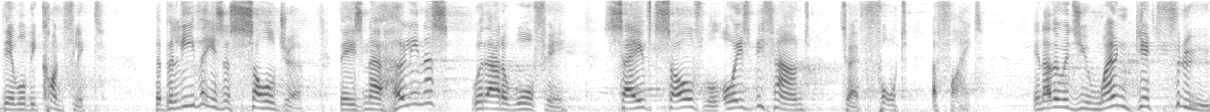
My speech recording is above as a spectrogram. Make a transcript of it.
there will be conflict. The believer is a soldier. There is no holiness without a warfare. Saved souls will always be found to have fought a fight. In other words, you won't get through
